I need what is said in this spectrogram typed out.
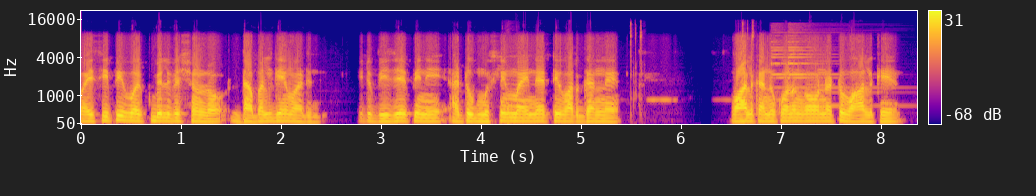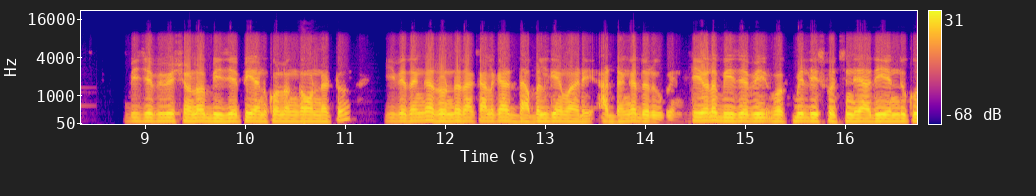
వైసీపీ వర్క్ బిల్ విషయంలో డబల్ గేమ్ ఆడింది. ఇటు బీజేపీని అటు ముస్లిం మైనారిటీ వర్గాల్ని వాళ్ళకి అనుకూలంగా ఉన్నట్టు వాళ్ళకే. బీజేపీ విషయంలో బీజేపీ అనుకూలంగా ఉన్నట్టు ఈ విధంగా రెండు రకాలుగా డబుల్ గేమ్ ఆడి అడ్డంగా దొరికిపోయింది. ఇటీవల బీజేపీ వర్క్ బిల్ తీసుకొచ్చింది. అది ఎందుకు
